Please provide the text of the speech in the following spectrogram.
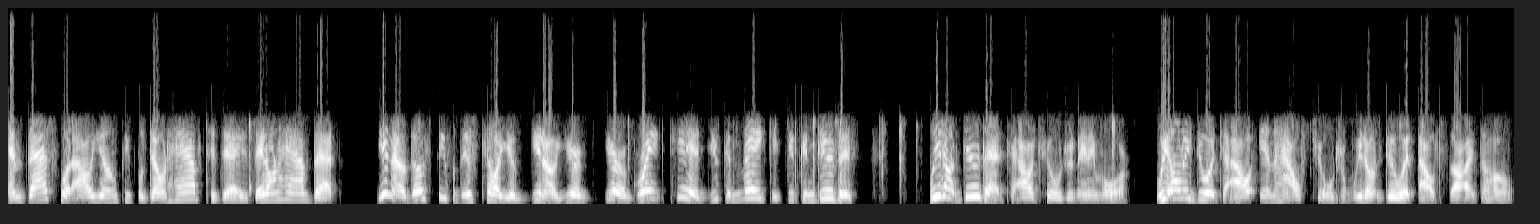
And that's what our young people don't have today. They don't have that. You know, those people just tell you, you know, you're you're a great kid. You can make it. You can do this. We don't do that to our children anymore. We only do it to our in-house children. We don't do it outside the home.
